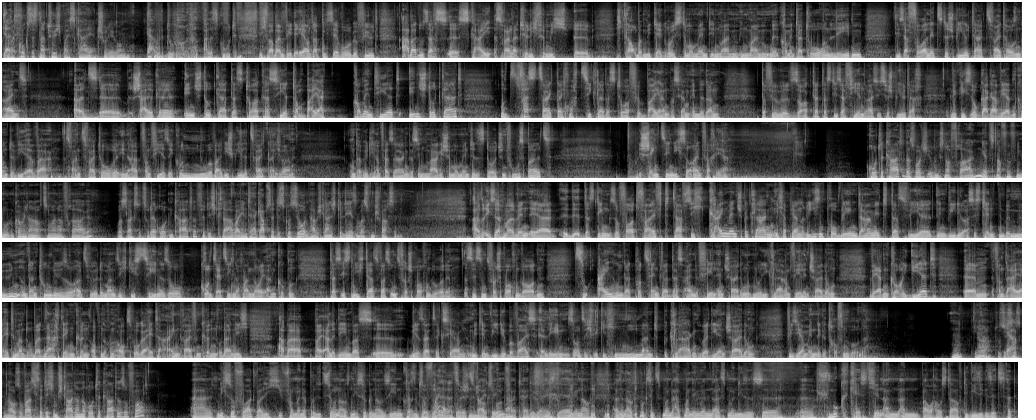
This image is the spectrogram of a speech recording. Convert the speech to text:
ja, aber guckst es natürlich bei Sky, Entschuldigung. Ja, du, alles gut. Ich war beim WDR und habe mich sehr wohl gefühlt. Aber du sagst äh, Sky, es war natürlich für mich, äh, ich glaube, mit der größte Moment in meinem, in meinem Kommentatorenleben, dieser vorletzte Spieltag 2001 als äh, Schalke in Stuttgart das Tor kassiert, Tom Bayer kommentiert in Stuttgart und fast zeitgleich macht Zickler das Tor für Bayern, was ja am Ende dann dafür gesorgt hat, dass dieser 34. Spieltag wirklich so gaga werden konnte, wie er war. Das waren zwei Tore innerhalb von vier Sekunden, nur weil die Spiele zeitgleich waren. Und da würde ich einfach sagen, das sind magische Momente des deutschen Fußballs. Schenkt sie nicht so einfach her. Rote Karte, das wollte ich übrigens noch fragen. Jetzt nach fünf Minuten komme ich dann noch zu meiner Frage. Was sagst du zu der roten Karte? Für dich klar? Weil hinterher gab es ja Diskussionen, habe ich gar nicht gelesen. Was für ein Schwachsinn. Also ich sag mal, wenn er äh, das Ding sofort pfeift, darf sich kein Mensch beklagen. Ich habe ja ein Riesenproblem damit, dass wir den Videoassistenten bemühen und dann tun wir so, als würde man sich die Szene so grundsätzlich nochmal neu angucken. Das ist nicht das, was uns versprochen wurde. Es ist uns versprochen worden, zu 100 Prozent war das eine Fehlentscheidung und nur die klaren Fehlentscheidungen werden korrigiert. Ähm, von daher hätte man darüber nachdenken können, ob noch ein Augsburger hätte eingreifen können oder nicht. Aber bei alledem, was äh, wir seit sechs Jahren mit dem Videobeweis erleben, soll sich wirklich niemand beklagen über die Entscheidung, wie sie am Ende getroffen wurde. Hm? Ja, ja, du siehst ja. das genauso. War es für dich im Stadion eine rote Karte sofort? Äh, nicht sofort, weil ich von meiner Position aus nicht so genau sehen das konnte, so wer, der zweite Augsburg, ne? Innenverteidiger ne? ist. Ja, genau. Also in Augsburg sitzt man, da hat man irgendwann, als man dieses äh, äh, Schmuckkästchen an, an Bauhaus da auf die Wiese gesetzt hat,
